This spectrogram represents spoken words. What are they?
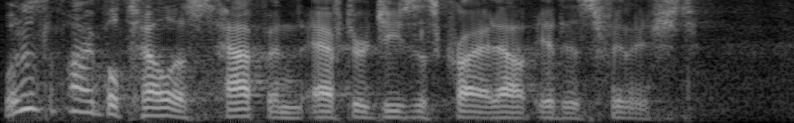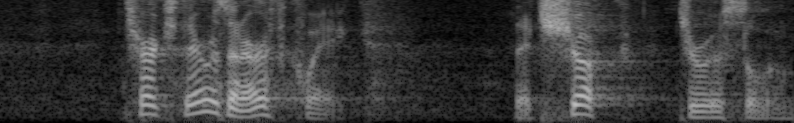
What does the Bible tell us happened after Jesus cried out, It is finished? Church, there was an earthquake that shook Jerusalem.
